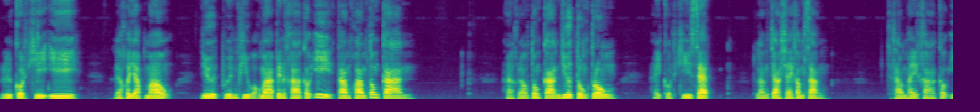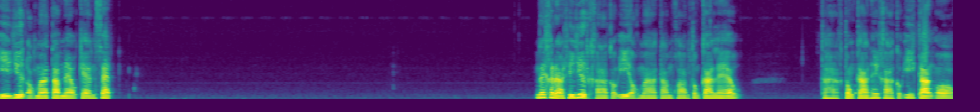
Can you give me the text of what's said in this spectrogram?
หรือกดคีย์ E แล้วขยับเมาส์ยืดพื้นผิวออกมาเป็นขาเก้าอี้ตามความต้องการ หากเราต้องการยืดตรงๆ ให้กดคีย์ Z หลังจากใช้คำสั่ง จะทำให้ขาเก้าอี้ยืดออกมาตามแนวแกน Z ในขณะที่ยืดขาเก้าอี้ออกมาตามความต้องการแล้ว ถ้าหากต้องการให้ขาเก้าอี้กลางออก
